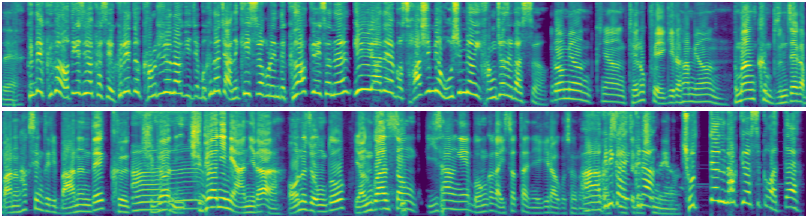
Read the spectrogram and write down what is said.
네. 근데 그건 어떻게 생각하세요? 그래도 강제 전학이 이제 뭐 흔하지 않은 케이스라고 그랬는데 그 학교에서는 1년에 뭐 40명, 50명이 강전을 갔어. 그러면 그냥 대놓고 얘기를 하면 그만큼 문제가 많은 학생들이 많은데 그 주변 주변인이 아니라 어느 정도 연관성 이상의 뭔가가 있었다는 얘기라고 저는 아, 그러니까 그냥. 좆대는 학교였을 것 같다.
